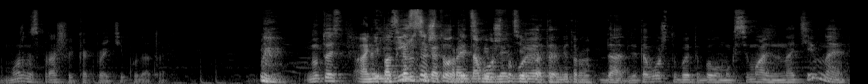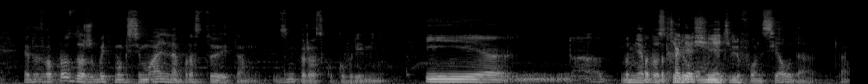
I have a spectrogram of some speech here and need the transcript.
Можно спрашивать, как пройти куда-то. Ну, то есть, А не единственное, что для того, чтобы это, метро? да, для того, чтобы это было максимально нативное, этот вопрос должен быть максимально простой. Там, извини, пожалуйста, сколько времени? И э, У меня под- просто теле- у подходящий- меня телефон сел, да, там,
